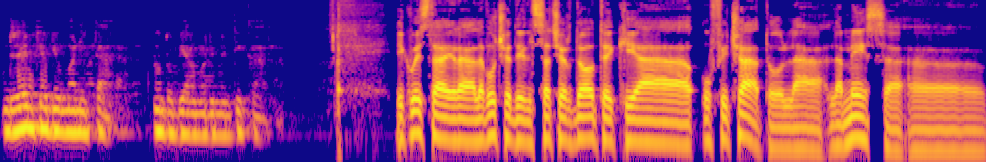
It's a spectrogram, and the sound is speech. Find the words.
un esempio di umanità. Non dobbiamo dimenticarlo. E questa era la voce del sacerdote che ha officiato la, la messa uh,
